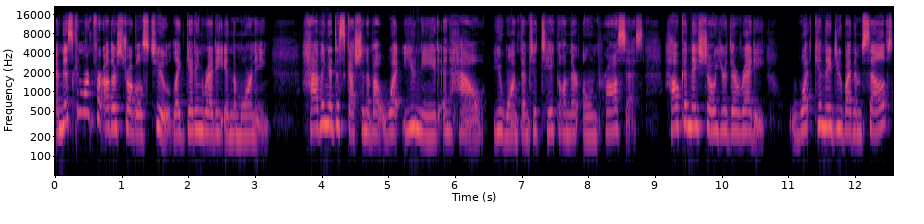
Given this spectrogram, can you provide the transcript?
And this can work for other struggles too, like getting ready in the morning having a discussion about what you need and how you want them to take on their own process. How can they show you they're ready? What can they do by themselves?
